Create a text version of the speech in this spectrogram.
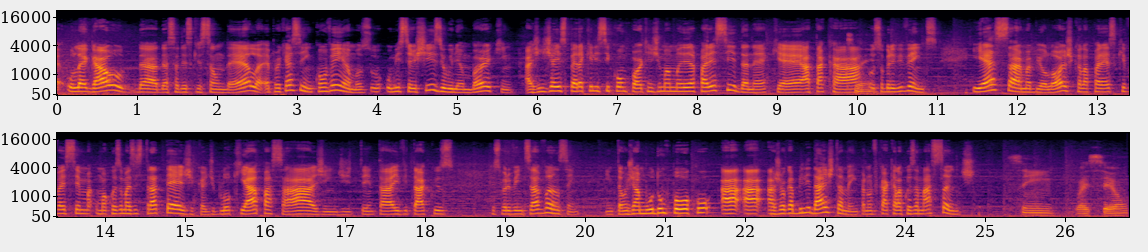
É, o legal da, dessa descrição dela é porque, assim, convenhamos, o, o Mr. X e o William Birkin, a gente já espera que eles se comportem de uma maneira parecida, né? Que é atacar Sim. os sobreviventes. E essa arma biológica, ela parece que vai ser uma coisa mais estratégica, de bloquear a passagem, de tentar evitar que os, que os sobreviventes avancem. Então já muda um pouco a, a, a jogabilidade também, para não ficar aquela coisa maçante. Sim, vai ser um,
